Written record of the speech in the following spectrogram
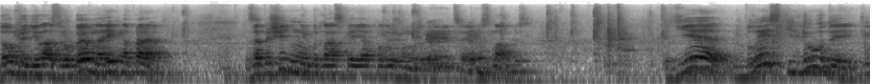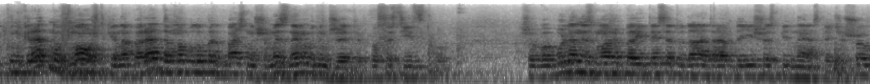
добрі діла зробив на рік наперед. Запишіть мені, будь ласка, я полежу на це і розслаблюсь. Є близькі люди, і конкретно знову ж таки наперед давно було передбачено, що ми з ними будемо жити по сусідству. Що бабуля не зможе перейтися туди, і треба буде їй щось піднести. Чи що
